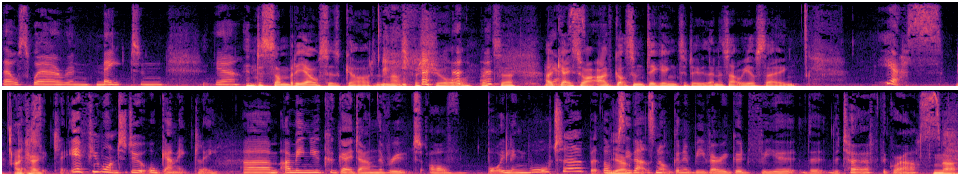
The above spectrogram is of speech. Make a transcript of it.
elsewhere and mate and yeah. into somebody else's garden, that's for sure. But uh, okay, Yes. so I- I've got some digging to do. Then is that what you're saying? Yes. Okay. Basically, if you want to do it organically, um, I mean, you could go down the route of boiling water, but obviously Yeah. that's not going to be very good for your the, the turf, the grass, No. uh,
